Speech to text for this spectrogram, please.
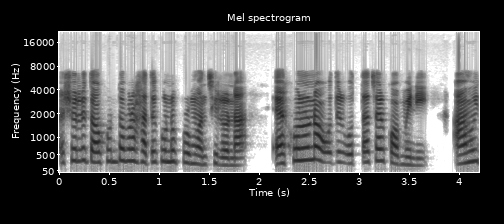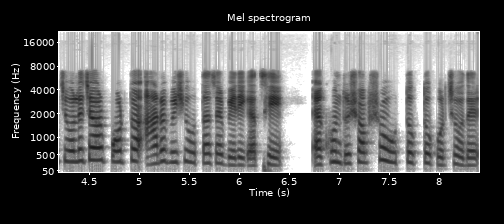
আসলে তখন তো আমার হাতে কোনো প্রমাণ ছিল না। এখনও না ওদের অত্যাচার কমেনি। আমি চলে যাওয়ার পর তো আরও বেশি অত্যাচার বেড়ে গেছে। এখন তো সবসময় উত্তক্ত করছে ওদের।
